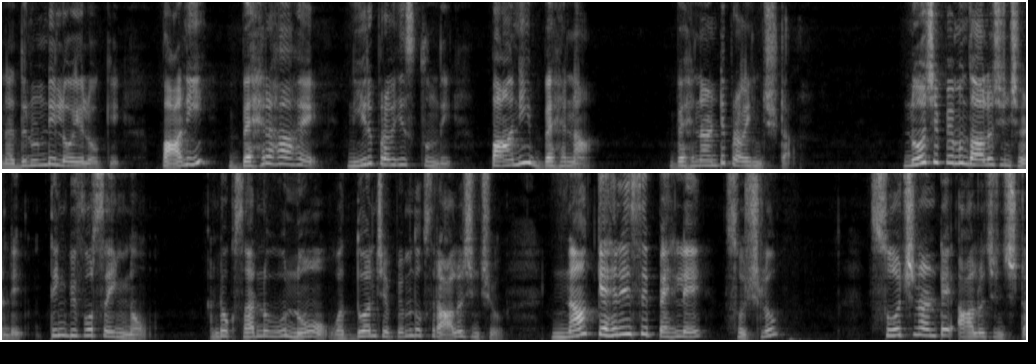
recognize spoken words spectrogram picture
నది నుండి లోయలోకి. పానీ బెహ్ రహా హే. నీరు ప్రవహిస్తుంది. పానీ బెహనా. బెహనా అంటే ప్రవహించుట. నో చెప్పే ముందు ఆలోచించండి. Think before saying no. అంటే ఒకసారి నువ్వు నో వద్దు అని చెప్పే ముందు ఒకసారి ఆలోచించు. నా కెహనేసే పెహ్లే సోచ్లో సోచన అంటే ఆలోచించుట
